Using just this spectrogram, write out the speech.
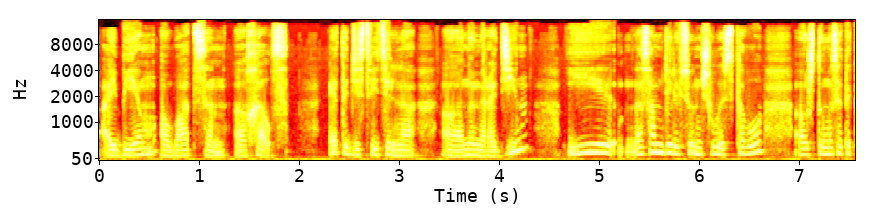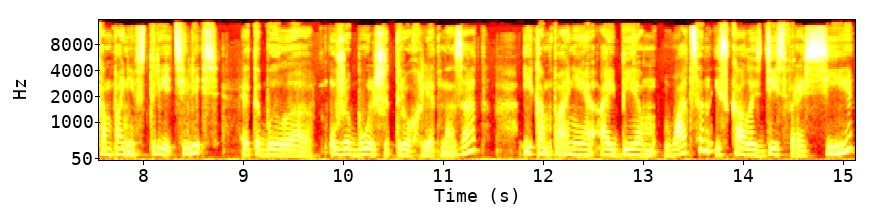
IBM Watson Health это действительно а, номер один. И на самом деле все началось с того, а, что мы с этой компанией встретились. Это было уже больше трех лет назад. И компания IBM Watson искала здесь, в России,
